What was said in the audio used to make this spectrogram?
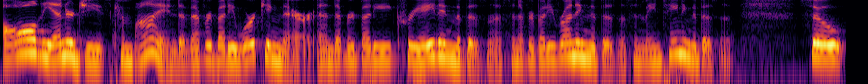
all the energies combined of everybody working there and everybody creating the business and everybody running the business and maintaining the business. So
